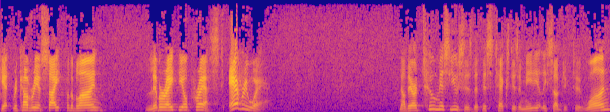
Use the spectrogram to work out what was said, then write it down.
get recovery of sight for the blind, liberate the oppressed everywhere. Now, there are two misuses that this text is immediately subject to. One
